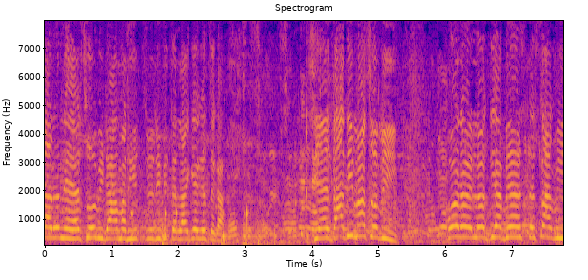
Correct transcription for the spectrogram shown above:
কারণে ছবিটা আমার হিস্টোরির ভিতরে লাগিয়ে গেছে গা। সে দাদিমা ছবি পরে হইল গিয়া বেসতে চাবি।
